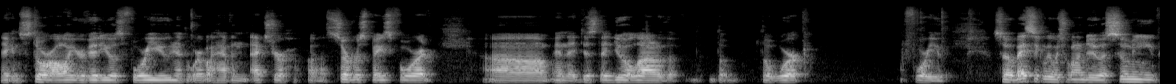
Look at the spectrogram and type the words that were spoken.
They can store all your videos for you. You don't have to worry about having extra uh, server space for it. Um, and they just they do a lot of the, the, the work for you. So basically what you want to do, assuming you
